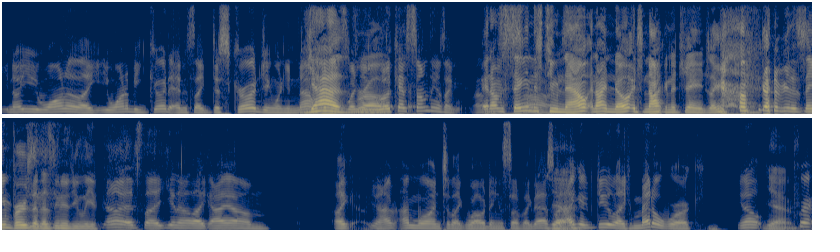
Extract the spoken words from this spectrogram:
you know, you want to like you want to be good, and it's like discouraging when you're not. When you- Yes, when, bro. you look at something, it's like. "Wow, And I'm saying this to you now, and I know it's not gonna change. Like I'm gonna be the same person as soon as you leave. No, it's like you know, like I um, like you know, I'm, I'm more into like welding and stuff like that. So like, I could do like metal work, you know, Yeah. fa-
